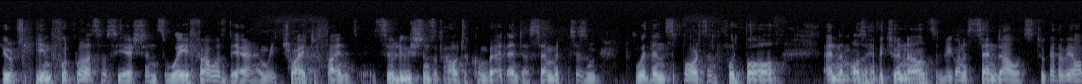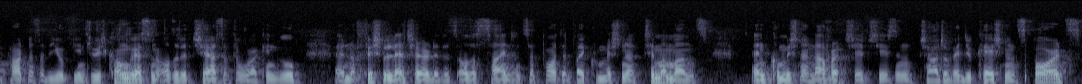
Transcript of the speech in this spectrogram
European Football Associations, UEFA was there, and we tried to find solutions of how to combat anti-Semitism within sports and football. And I'm also happy to announce that we're going to send out, together with our partners at the European Jewish Congress and also the chairs of the working group, an official letter that is also signed and supported by Commissioner Timmermans and Commissioner Navracsics, he's in charge of education and sports,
